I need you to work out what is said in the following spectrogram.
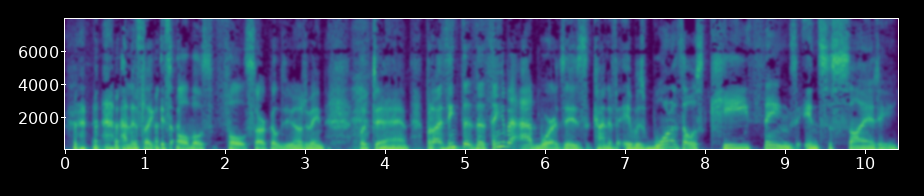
and it's like it's almost full circle. Do you know what I mean? But um, but I think that the thing about AdWords is kind of it was one of those key things in society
